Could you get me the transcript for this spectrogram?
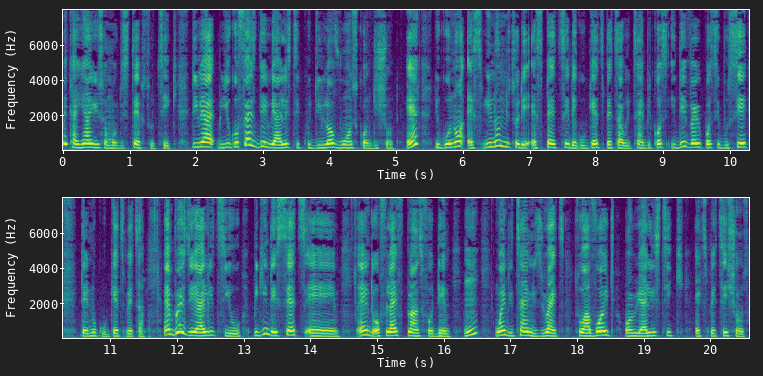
Make I yarn you some of the steps to take. The you go first dey realistic with the loved ones condition. um You go not you no need to dey expect say they go get better with time because e dey very possible say they no go get better. Embrace the reality o. Begin dey set um end of life plans for them um when the time is right to avoid unrealistic expectations.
